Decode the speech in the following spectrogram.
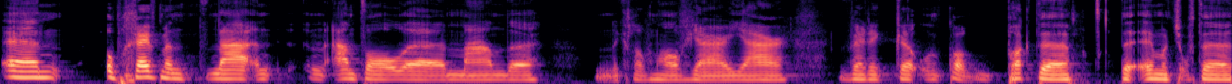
En op een gegeven moment, na een, een aantal maanden, ik geloof een half jaar, jaar, werd ik, brak de, de, emotie, of de,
